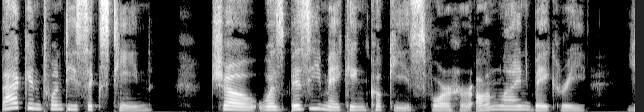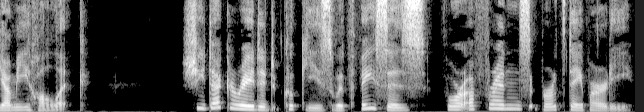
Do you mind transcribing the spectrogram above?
Back in 2016, Cho was busy making cookies for her online bakery, Yummyholic. She decorated cookies with faces for a friend's birthday party.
